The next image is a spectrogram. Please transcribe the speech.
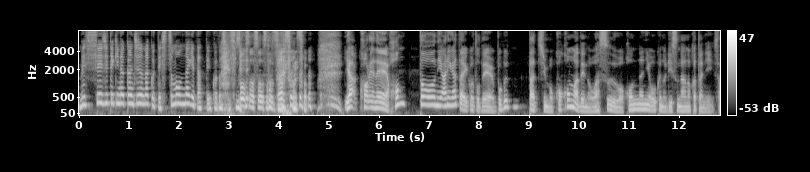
メッセージ的な感じじゃなくて質問投げたっていうことですね。そうそうそうそうそうそう いや、これね、本当にありがたいことで、僕たちもここまでの話数をこんなに多くのリスナーの方に支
